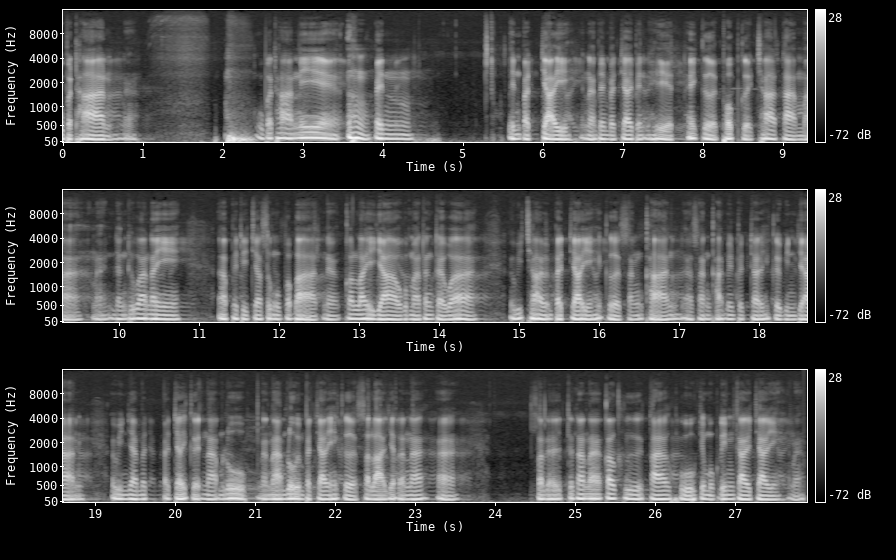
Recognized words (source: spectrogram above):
อุปทานนะอุปทานนี่เป็น เป็นปัจจัยนะเป็นปัจจัยเป็นเหตุให้เกิดพบเกิดชาติตามมานะดังที่ว่าในปฏิจจสมุปบาทนะก็ไล่ยาวกันมาตั้งแต่ว่าวิชาเป็นปัจจัยให้เกิดสังขาร สังขารเป็นปัจจัยให้เกิดวิญญาณ วิญญาณเป็นปัจจัยให้เกิดนามรูปนามรูปเป็นปัจจัยให้เกิดสลายตนะสลายตนะก็คือตาหูจมูกลิ้นกายใจนะ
